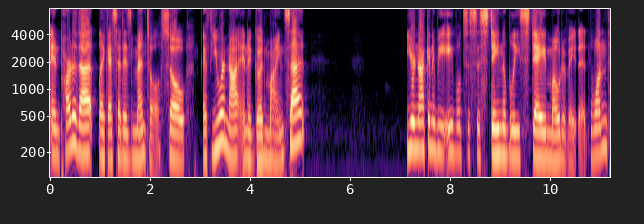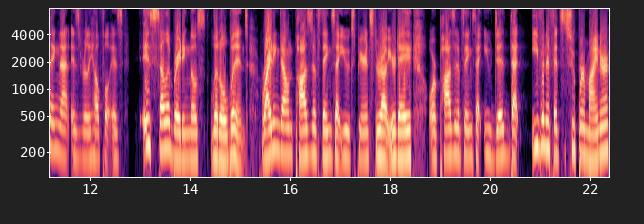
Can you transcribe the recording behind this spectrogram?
and part of that, like I said, is mental. So if you are not in a good mindset, you're not going to be able to sustainably stay motivated. One thing that is really helpful is is celebrating those little wins, writing down positive things that you experienced throughout your day or positive things that you did that even if it's super minor,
